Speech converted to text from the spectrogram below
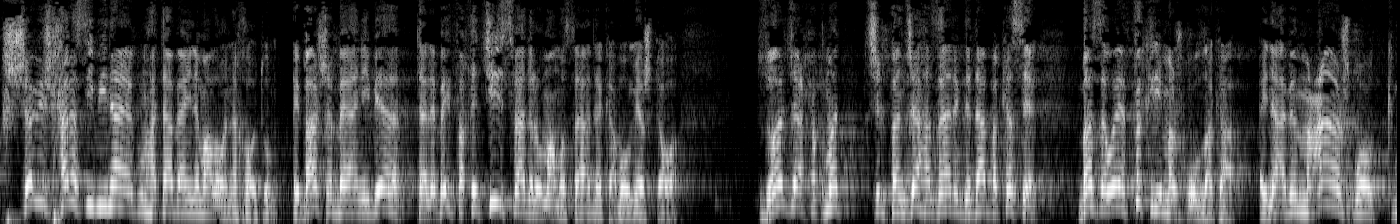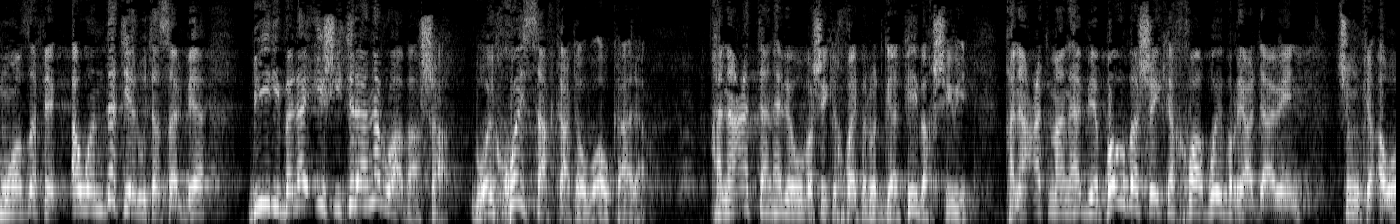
شەویش حەرەسی بینایەک بووم هەتا بەیانی لە ماڵەوە نەخەوتوم ئێ باشە بەیانی بێ تەلەبەی فەقیر چی ئیسفادە لەو مامۆستایە دەکا بەو مێشکەوە زۆر جار حکومەت چل پەنجا هەزارێک دەدا بە کەسێک بەس ئەوەیە فکری مەشغوڵ دەکا ئەینا ئەبێ معاش بۆ موەزەفێک ئەوەندە تێر و تەسەل بێ بیری بەلای ئیشی ترا نەڕوا باشە بۆی خۆی ساخ کاتەوە بۆ ئەو کارە قەناعەتتان هەبێ بۆ بەشەی کە خوای پەروەردگار پێی بەخشیوین قەناعەتمان هەبێ بەو بەشەی کە خوا بۆی بڕیارداوین چونکە ئەوە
